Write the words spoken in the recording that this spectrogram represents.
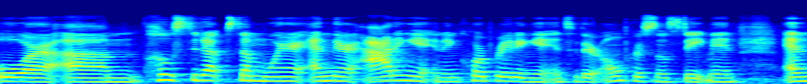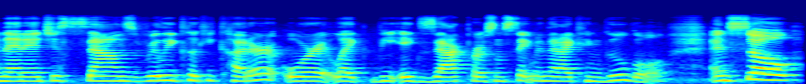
or um, posted up up somewhere and they're adding it and incorporating it into their own personal statement and then it just sounds really cookie cutter or like the exact personal statement that I can Google. And so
